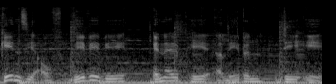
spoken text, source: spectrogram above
gehen Sie auf www.nlperleben.de.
